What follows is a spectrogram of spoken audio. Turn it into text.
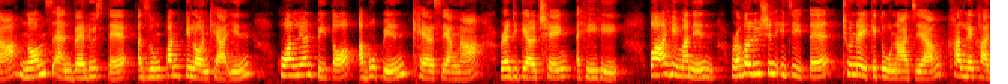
นะ norms and values แต่อจุงปันกิลอนแคอินหัวเลียนปีต่ออบุปินแคเสียงนะ radical change อฮีฮี ตัวอหิมันิน revolution อิจิเตทุนในกิตูนาจังคันเลขัด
